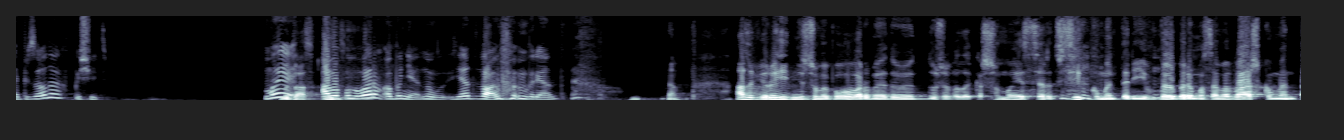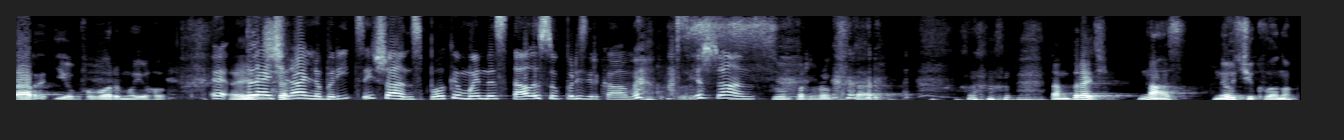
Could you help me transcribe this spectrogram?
епізодах, пишіть. Ми або поговоримо, або ні. Ну, є два варіанти. Але вірогідність, що ми поговоримо, я думаю, дуже велика. Що ми серед всіх коментарів виберемо саме ваш коментар і обговоримо його. Е, е До речі, Ще... реально беріть цей шанс, поки ми не стали суперзірками. У вас є шанс. Супер рокстар. Там, до речі, нас неочікувано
